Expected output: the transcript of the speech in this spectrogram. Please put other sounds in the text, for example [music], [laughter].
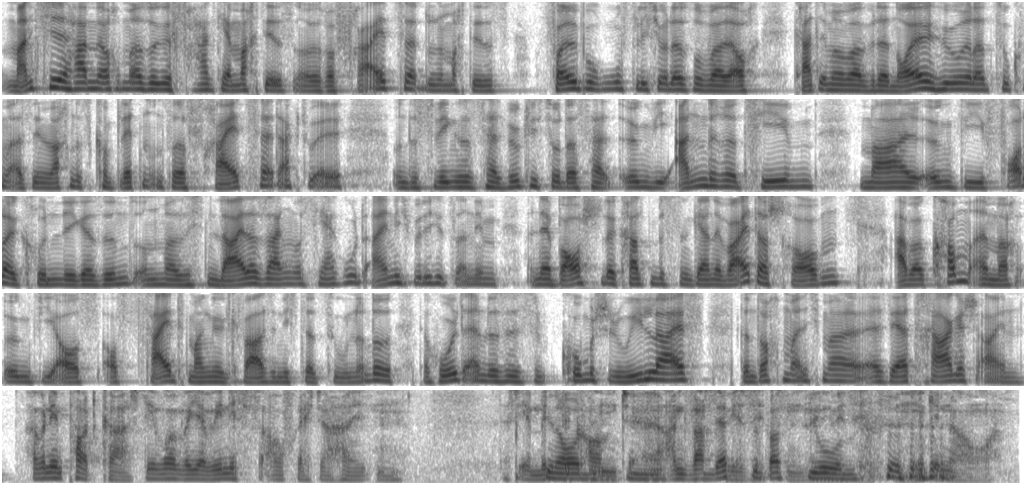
manche haben ja auch immer so gefragt, ja, macht ihr das in eurer Freizeit oder macht ihr das vollberuflich oder so, weil auch gerade immer mal wieder neue Hörer dazukommen. Also wir machen das komplett in unserer Freizeit aktuell und deswegen ist es halt wirklich so, dass halt irgendwie andere Themen mal irgendwie vordergründiger sind und man sich dann leider sagen muss, ja gut, eigentlich würde ich jetzt an, dem, an der Baustelle gerade ein bisschen gerne weiterschrauben, aber kommen einfach irgendwie aus, aus Zeitmangel quasi nicht dazu. Ne? Da, da holt einem das komische Real Life dann doch manchmal äh, sehr tragisch ein. Aber den Podcast, den wollen wir ja wenigstens aufrechterhalten halten, dass ihr mitbekommt, genau, die, äh, an was wir sitzen, wenn wir sitzen. Genau. [laughs]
